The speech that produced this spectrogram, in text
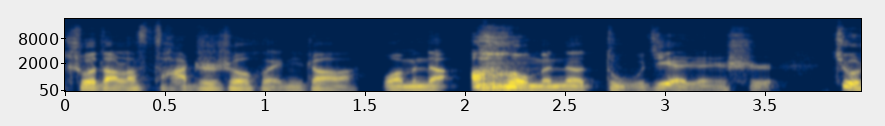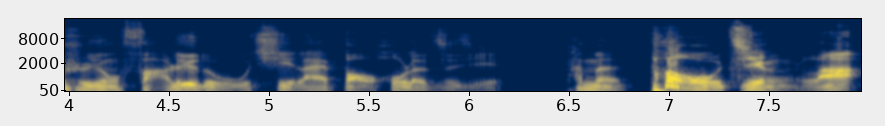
说到了法治社会，你知道吧？我们的澳门的赌界人士就是用法律的武器来保护了自己，他们报警了。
